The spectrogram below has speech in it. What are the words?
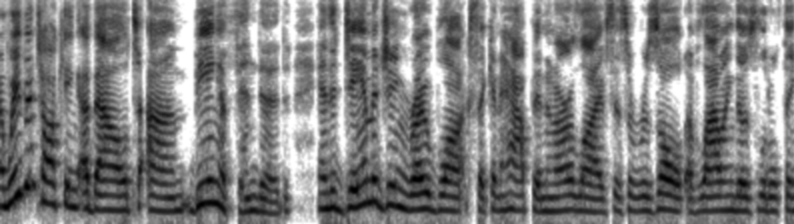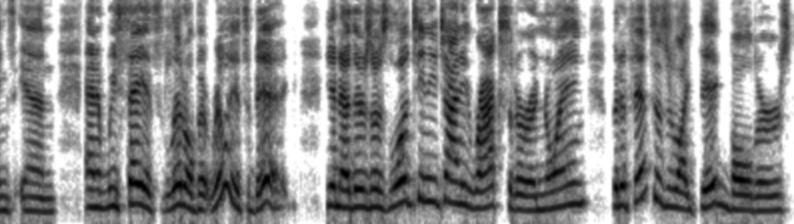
And we've been talking about um, being offended and the damaging roadblocks that can happen in our lives as a result of allowing those little things in. And we say it's little, but really it's big. You know, there's those little teeny tiny rocks that are annoying, but offenses are like big boulders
